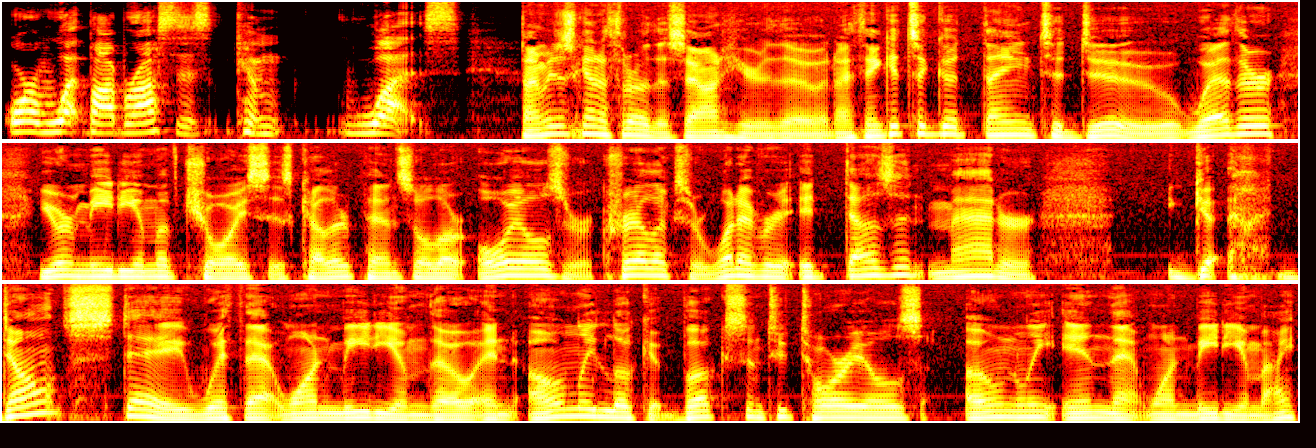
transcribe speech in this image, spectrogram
or what Bob Ross's com- was. I'm just going to throw this out here, though, and I think it's a good thing to do. Whether your medium of choice is colored pencil or oils or acrylics or whatever, it doesn't matter don't stay with that one medium though and only look at books and tutorials only in that one medium. I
